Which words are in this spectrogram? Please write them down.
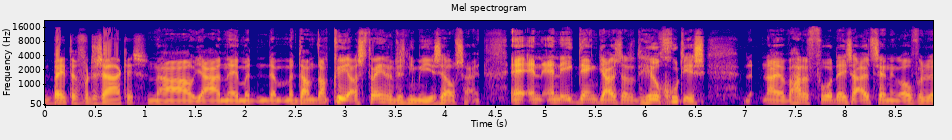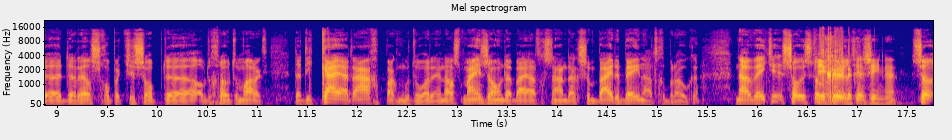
beter voor de zaak is. Nou ja, nee, maar, dan- maar dan, dan kun je als trainer dus niet meer jezelf zijn. En, en, en ik denk juist dat het heel goed is. Nou ja, we hadden het voor deze uitzending over de, de railschoppertjes op de, op de grote markt. Dat die keihard aangepakt moeten worden. En als mijn zoon daarbij had gestaan, dat ik zijn beide benen had gebroken. Nou weet je, zo is het Figuurlijk beetje- gezien, hè? Zo,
